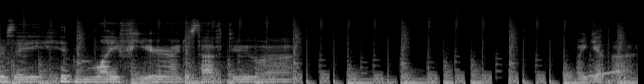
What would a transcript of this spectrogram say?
There's a hidden life here. I just have to, uh, I get that.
